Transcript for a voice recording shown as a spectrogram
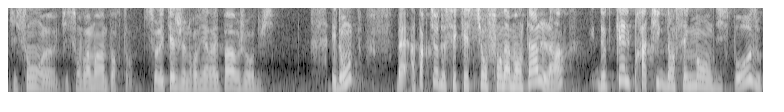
qui sont, euh, vraiment importants, sur lesquels je ne reviendrai pas aujourd'hui. Et donc, ben, à partir de ces questions fondamentales, là, de quelles pratiques d'enseignement on dispose ou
